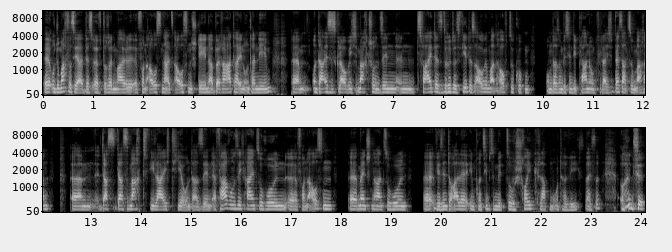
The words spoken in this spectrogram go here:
äh, und du machst das ja des Öfteren mal von außen als außenstehender Berater in Unternehmen. Ähm, und da ist es, glaube ich, macht schon Sinn, ein zweites, drittes, viertes Auge mal drauf zu gucken, um da so ein bisschen die Planung vielleicht besser zu machen. Ähm, das, das macht vielleicht hier und da Sinn. Erfahrung sich reinzuholen, äh, von außen äh, Menschen ranzuholen äh, wir sind doch alle im Prinzip so mit so Scheuklappen unterwegs, weißt du? Und äh,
